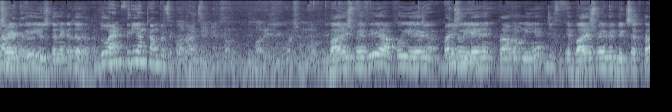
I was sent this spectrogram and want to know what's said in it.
करने भी यूज़ करने की ज़रूरत है। दो हैंड फ्री हम काम कर सकते हैं हैंड। बारिश में भी आपको ये तो ये प्रॉब्लम नहीं है। ये बारिश में भी बिक सकता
